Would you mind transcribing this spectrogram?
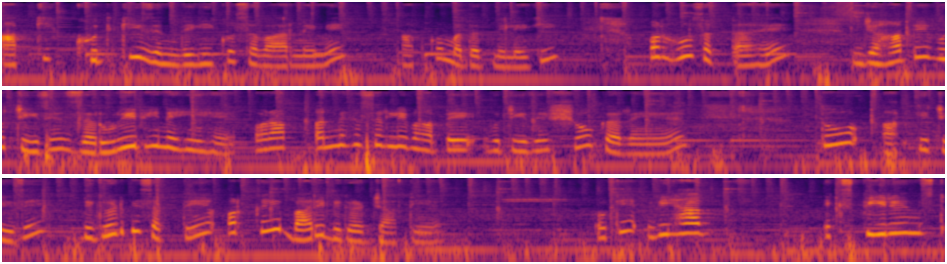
आपकी खुद की ज़िंदगी को संवारने में आपको मदद मिलेगी। और हो सकता है जहाँ पे वो चीज़ें ज़रूरी भी नहीं हैं और आप अननेसेसरली वहाँ पे वो चीज़ें शो कर रहे हैं तो आपकी चीज़ें बिगड़ भी सकती हैं और कई बारी बिगड़ जाती हैं। Okay we have experienced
